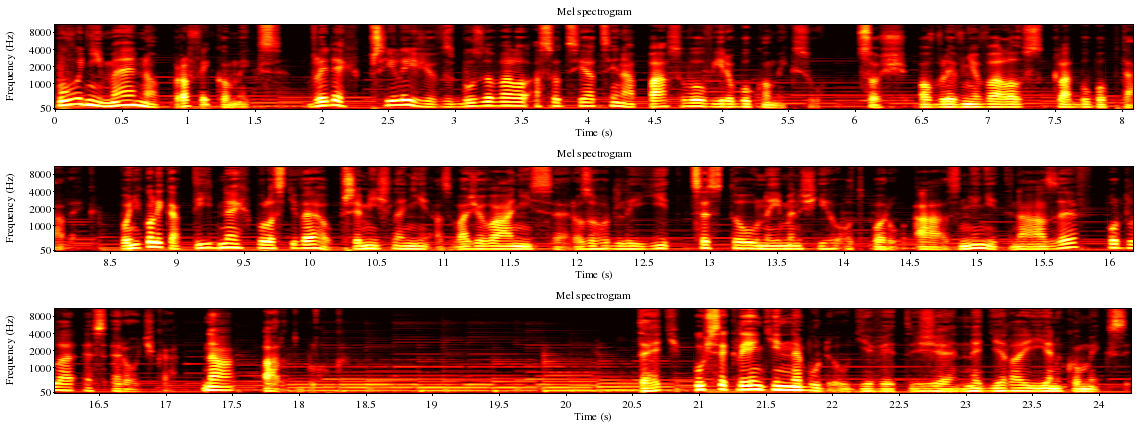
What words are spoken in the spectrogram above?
Původní jméno Profi Comics v lidech příliš vzbuzovalo asociaci na pásovou výrobu komiksů, což ovlivňovalo skladbu poptávek. Po několika týdnech bolestivého přemýšlení a zvažování se rozhodli jít cestou nejmenšího odporu a změnit název podle SROčka na Artblock. Teď už se klienti nebudou divit, že nedělají jen komiksy.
